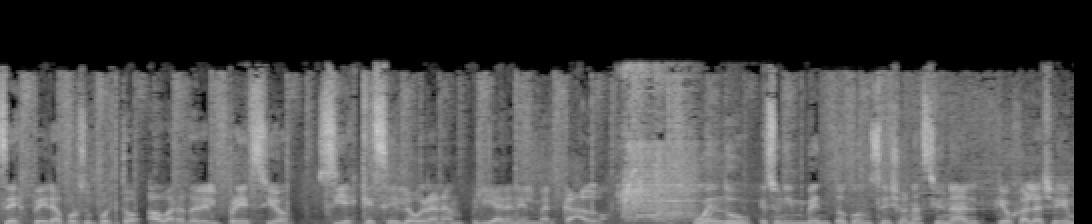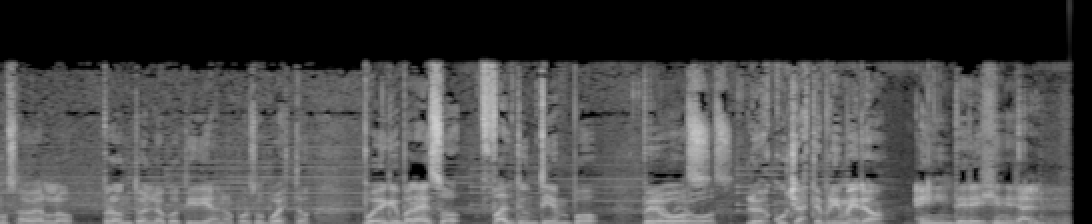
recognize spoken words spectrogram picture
Se espera, por supuesto, abaratar el precio si es que se logran ampliar en el mercado. Wendu es un invento con sello nacional que ojalá lleguemos a verlo pronto en lo cotidiano, por supuesto. Puede que para eso falte un tiempo, pero, vos lo escuchaste primero en Interés General.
